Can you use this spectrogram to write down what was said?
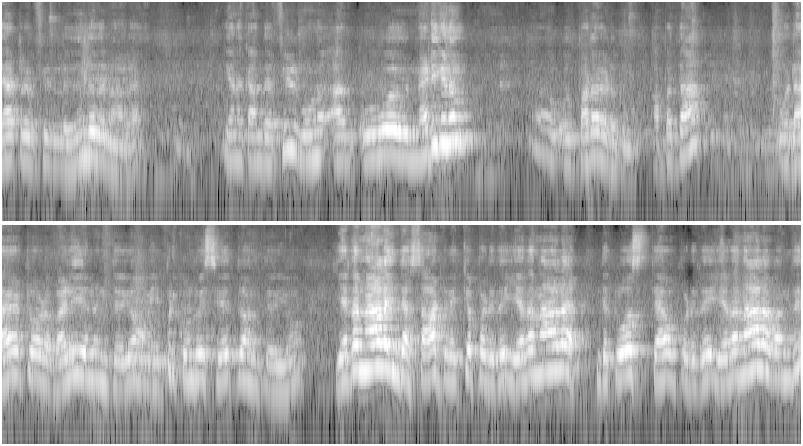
தேட்டர் ஃபீல்டில் இருந்ததுனால எனக்கு அந்த ஃபீல் ஒன்று ஒவ்வொரு நடிகனும் ஒரு படம் எடுக்கணும். அப்போ தான் ஒரு டைரக்டரோட வழி என்னன்னு தெரியும் அவன் எப்படி கொண்டு போய் சேர்த்துவான்னு தெரியும். எதனால் இந்த ஷாட் வைக்கப்படுது எதனால் இந்த க்ளோஸ் தேவைப்படுது எதனால் வந்து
